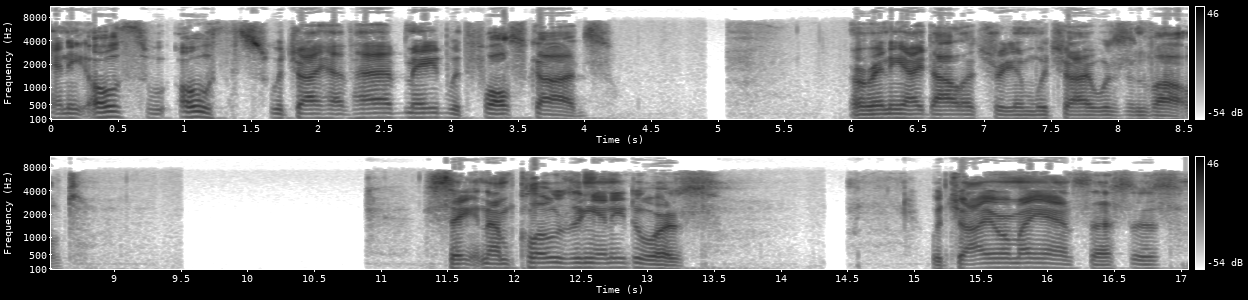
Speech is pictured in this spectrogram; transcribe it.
Any oaths, oaths which I have had made with false gods, or any idolatry in which I was involved. Satan, I'm closing any doors which I or my ancestors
